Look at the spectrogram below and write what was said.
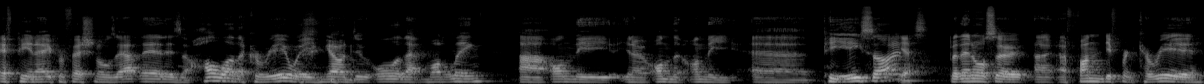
FP&A professionals out there, there's a whole other career where you can go and do all of that modeling uh, on the you know on the on the uh, PE side. Yes. But then also a, a fun different career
